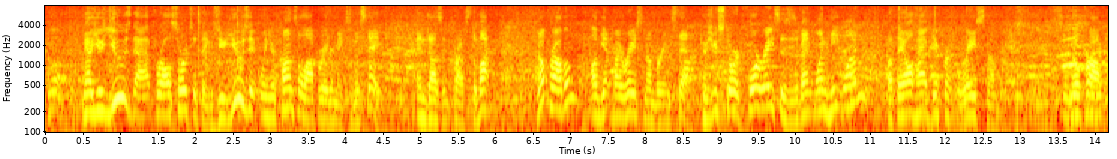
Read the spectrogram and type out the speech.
cool. Now you use that for all sorts of things. You use it when your console operator makes a mistake and doesn't press the button. No problem, I'll get my race number instead. Because you stored four races as event one, heat one, but they all have different race numbers. So No problem.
